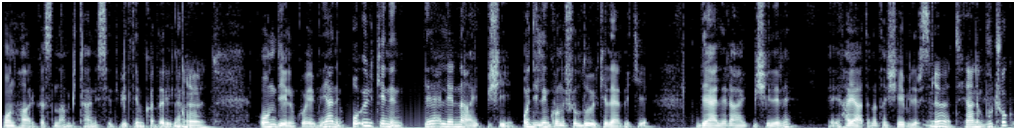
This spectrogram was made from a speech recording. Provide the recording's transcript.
on harikasından bir tanesiydi bildiğim kadarıyla. Evet. On diyelim koyabilir. Yani o ülkenin değerlerine ait bir şey, o dilin konuşulduğu ülkelerdeki değerlere ait bir şeyleri e, hayatına taşıyabilirsin. Evet yani bu çok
